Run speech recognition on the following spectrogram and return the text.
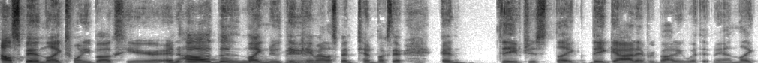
I'll spend like 20 bucks here. And uh the like new thing man. came out, I'll spend 10 bucks there. And they've just like they got everybody with it, man. Like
